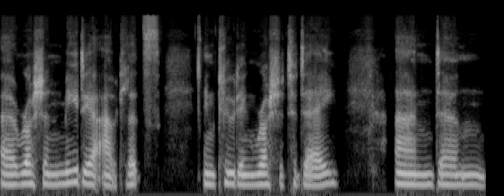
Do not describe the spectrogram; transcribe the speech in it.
uh, Russian media outlets, including Russia Today and um,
